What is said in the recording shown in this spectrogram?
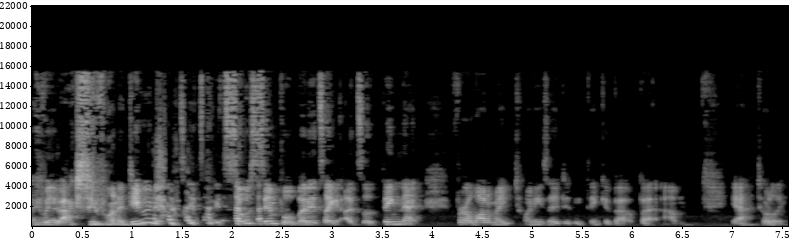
what you actually want to do. And it's, it's it's so simple, but it's like it's a thing that for a lot of my twenties I didn't think about. But um, yeah, totally.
